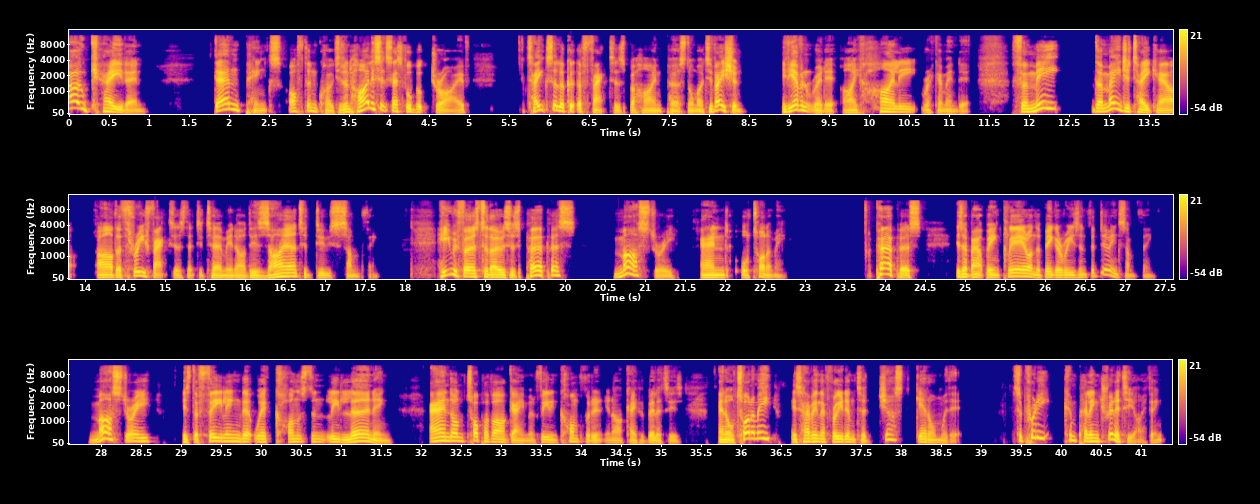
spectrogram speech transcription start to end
Okay, then. Dan Pink's often quoted and highly successful book Drive takes a look at the factors behind personal motivation. If you haven't read it, I highly recommend it. For me, the major takeout are the three factors that determine our desire to do something. He refers to those as purpose, mastery, and autonomy. Purpose is about being clear on the bigger reason for doing something. Mastery is the feeling that we're constantly learning and on top of our game and feeling confident in our capabilities. And autonomy is having the freedom to just get on with it. It's a pretty compelling trinity, I think.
